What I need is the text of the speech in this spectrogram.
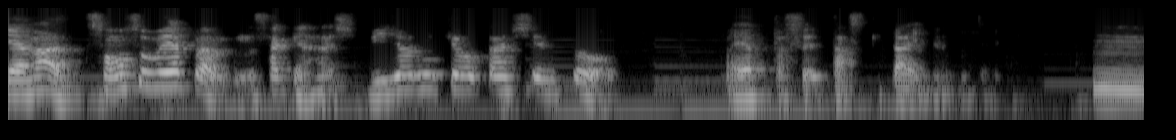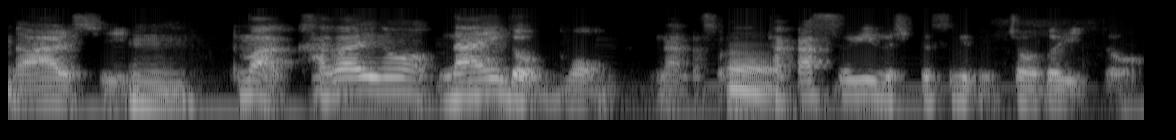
や、まあ、そもそもやっぱさっきの話、ビジョンに共感してると、まあ、やっぱそれ助けたいなみたいうん。なのあるし、うん。まあ、課題の難易度も、なんかその、うん。高すぎず低すぎずちょうどいいと、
